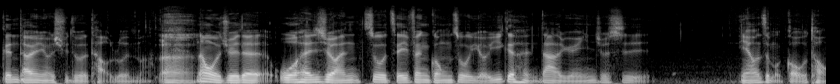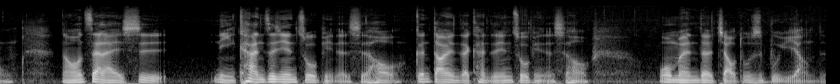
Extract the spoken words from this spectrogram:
跟导演有许多的讨论嘛。嗯，那我觉得我很喜欢做这一份工作，有一个很大的原因就是你要怎么沟通，然后再来是你看这件作品的时候，跟导演在看这件作品的时候，我们的角度是不一样的。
